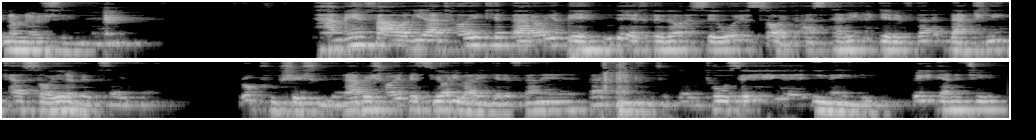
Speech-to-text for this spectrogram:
اینم نوشتیم همه فعالیت هایی که برای بهبود اقتدار سئو سایت از طریق گرفتن بکلینک از سایر وبسایت رو پوشش میده. روش های بسیاری برای گرفتن بکلینک وجود داره. توسعه ایمیلی. بگید یعنی چی؟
